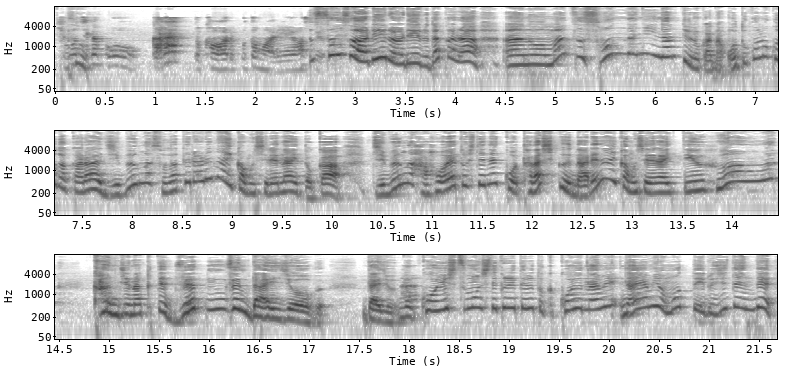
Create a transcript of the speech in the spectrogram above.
気持ちがこうガラッと変わることもありえますそうよね。そう、あり得るあり得る。だから、あの、まずそんないうのかな、男の子だから自分が育てられないかもしれないとか、自分が母親としてね、こう、正しくなれないかもしれないっていう不安は感じなくて、全然大丈夫。大丈夫。もうこういう質問してくれてるとか、こういう悩み悩みを持っている時点で、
